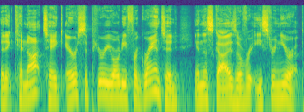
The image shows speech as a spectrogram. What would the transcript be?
that it cannot take air superiority for granted in the skies over Eastern Europe.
